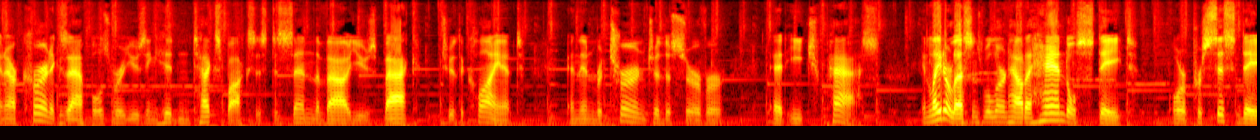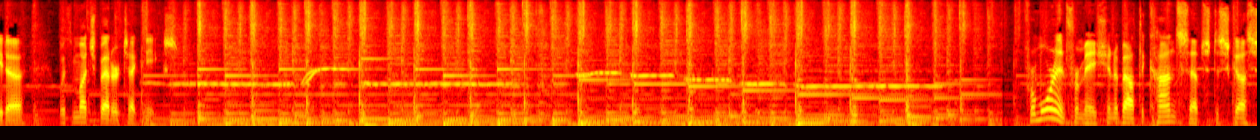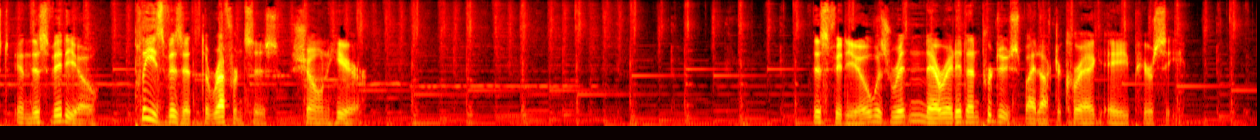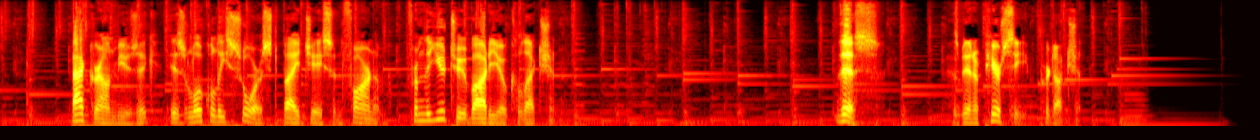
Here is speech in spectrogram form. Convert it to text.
In our current examples, we're using hidden text boxes to send the values back to the client and then return to the server at each pass. In later lessons, we'll learn how to handle state or persist data with much better techniques. For more information about the concepts discussed in this video, please visit the references shown here. This video was written, narrated, and produced by Dr. Craig A. Piercy. Background music is locally sourced by Jason Farnham from the YouTube audio collection. This has been a Piercy production.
